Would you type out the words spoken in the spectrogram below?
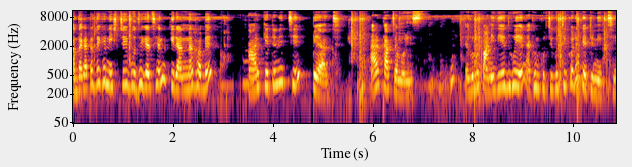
আদা কাটা দেখে নিশ্চয়ই বুঝে গেছেন কি রান্না হবে। আর কেটে নিচ্ছি পেঁয়াজ আর কাঁচামরিচ। এগুলো পানি দিয়ে ধুয়ে এখন কুচি কুচি করে কেটে নিচ্ছি।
